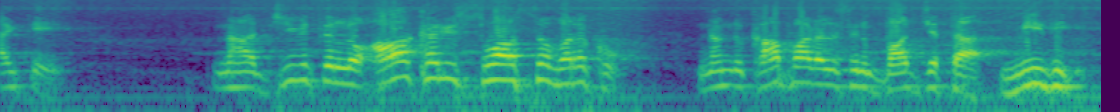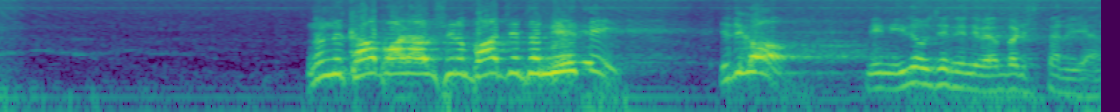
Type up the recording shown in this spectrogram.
అయితే నా జీవితంలో ఆఖరి శ్వాస వరకు నన్ను కాపాడాల్సిన బాధ్యత మీది. నన్ను కాపాడాల్సిన బాధ్యత నీది ఇదిగో నేను ఈ నేను వెంబడిస్తానయ్యా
